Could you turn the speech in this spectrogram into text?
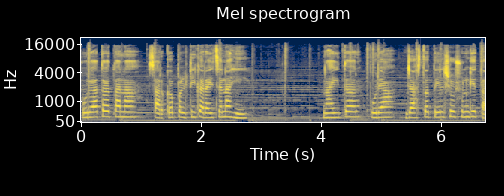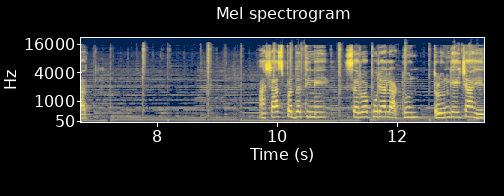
पुऱ्या तळताना सारखं पलटी करायचं नाही. नाहीतर पुऱ्या जास्त तेल शोषून घेतात. अशाच पद्धतीने सर्व पुऱ्या लाटून तळून घ्यायच्या आहेत.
